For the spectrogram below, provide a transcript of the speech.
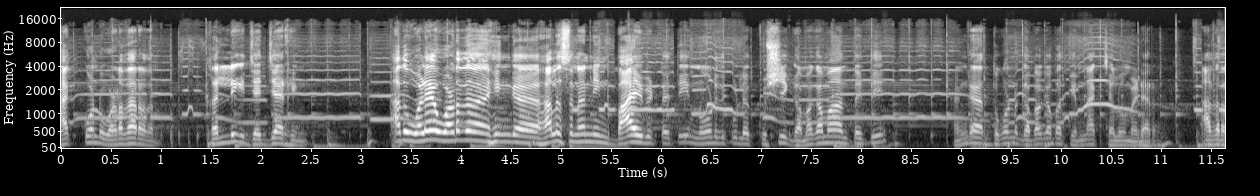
ಹಾಕ್ಕೊಂಡು ಒಡೆದಾರ ಅದನ್ನು. ಕಲ್ಲಿಗೆ ಜಜ್ಜಾರ ಹಿಂಗೆ. ಅದು ಒಳೆ ಒಡೆದ ಹಿಂಗೆ ಹಲಸನ ಹಿಂಗೆ ಬಾಯಿ ಬಿಟ್ಟೈತಿ, ನೋಡಿದ ಕೂಡಲೇ ಖುಷಿ ಗಮಗಮ ಅಂತೈತಿ. ಹಂಗೆ ತಗೊಂಡು ಗಬ ಗಬ ತಿನ್ನಾಕ ಚಲೋ ಮಾಡ್ಯಾರ. ಅದರ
